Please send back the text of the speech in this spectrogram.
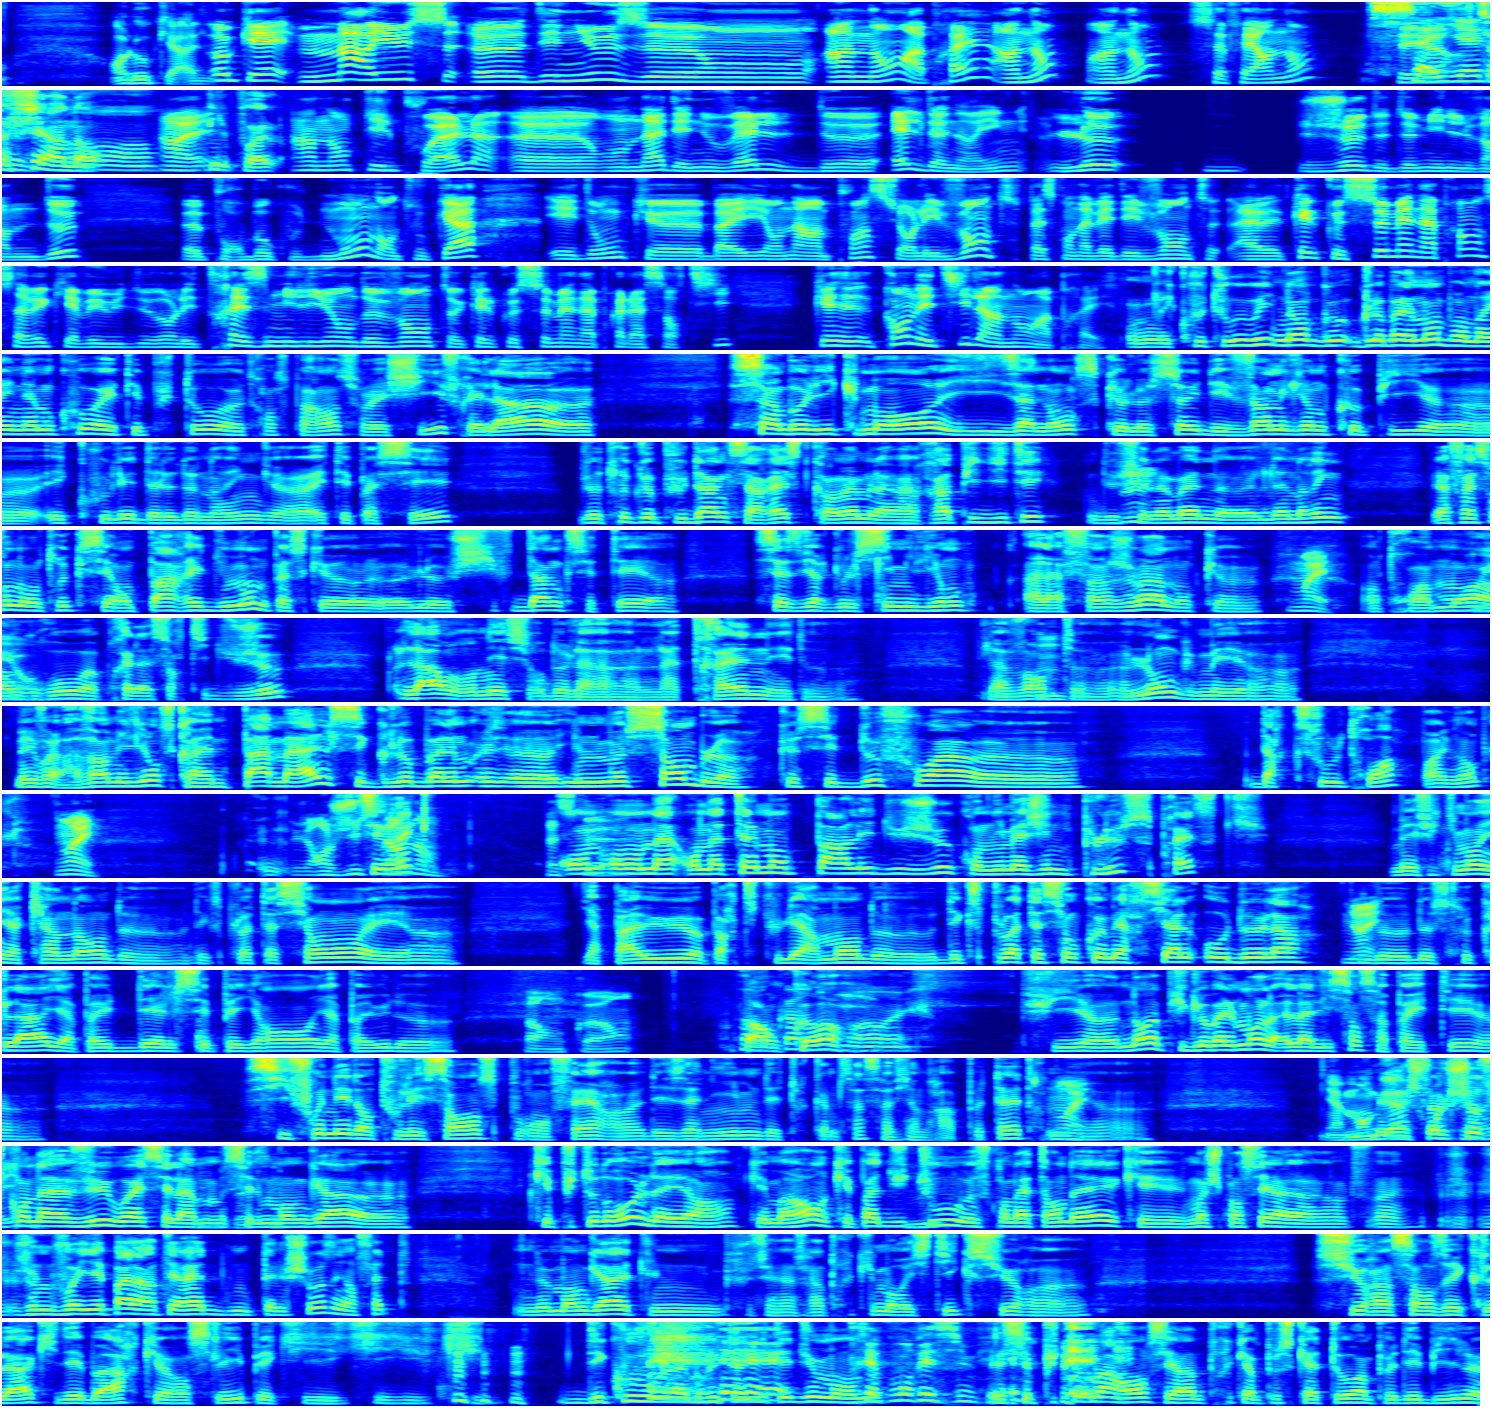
en local. Ok, Marius, des news un an après, un an, un an, ça fait un an? Ça y est, ça fait un an, pile poil. Un an pile poil. Euh, on a des nouvelles de Elden Ring, le jeu de 2022 euh, pour beaucoup de monde en tout cas. Et donc, euh, bah, on a un point sur les ventes, parce qu'on avait des ventes quelques semaines après, on savait qu'il y avait eu dans les 13 millions de ventes quelques semaines après la sortie. Qu'en est-il un an après? Écoute, oui, oui, non, globalement, Bandai Namco a été plutôt transparent sur les chiffres, et là, symboliquement, ils annoncent que le seuil des 20 millions de copies euh, écoulées d'Elden Ring euh, a été passé. Le truc le plus dingue, ça reste quand même la rapidité du mm. phénomène euh, Elden Ring. La façon dont le truc s'est emparé du monde, parce que le chiffre dingue, c'était 16,6 millions à la fin juin, donc en trois mois, en gros, après la sortie du jeu. Là, on est sur de la, traîne et de, la vente mm. longue, mais mais voilà, 20 millions, c'est quand même pas mal. C'est globalement. Euh, il me semble que c'est deux fois euh, Dark Souls 3, par exemple. Ouais. En juste un an. on, a, on a tellement parlé du jeu qu'on imagine plus, presque. Mais effectivement, il n'y a qu'un an d'exploitation et euh, il n'y a pas eu particulièrement d'exploitation commerciale au-delà de, ce truc-là. Il n'y a pas eu de DLC payant, il n'y a pas eu de. Pas encore. Pas, encore. Puis euh, non, et puis globalement, la, licence n'a pas été euh, siphonnée dans tous les sens pour en faire euh, des animes, des trucs comme ça. Ça viendra peut-être, mais, Il y a un manga. Mais la seule chose qu'on a vu, ouais, c'est la, c'est le manga euh, qui est plutôt drôle d'ailleurs, hein, qui est marrant, qui est pas du mm. tout euh, ce qu'on attendait. Qui est, moi, je pensais, à, je, ne voyais pas l'intérêt d'une telle chose, et en fait, le manga est une, c'est un, truc humoristique sur. Euh, sur un sans éclat qui débarque en slip et qui, qui, qui découvre la brutalité du monde. Très bon résumé. Et c'est plutôt marrant, c'est un truc un peu scato, un peu débile.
